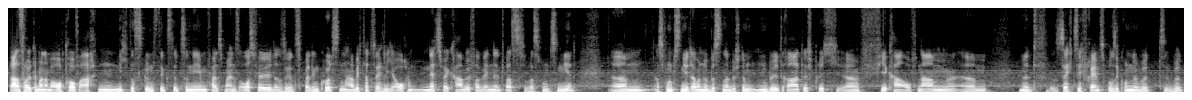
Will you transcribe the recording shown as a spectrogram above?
Da sollte man aber auch darauf achten, nicht das günstigste zu nehmen, falls meins ausfällt. Also jetzt bei den kurzen habe ich tatsächlich auch ein Netzwerkkabel verwendet, was, was funktioniert. Ähm, funktioniert aber nur bis zu einer bestimmten Bildrate, sprich äh, 4K-Aufnahmen ähm, mit 60 Frames pro Sekunde wird, wird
